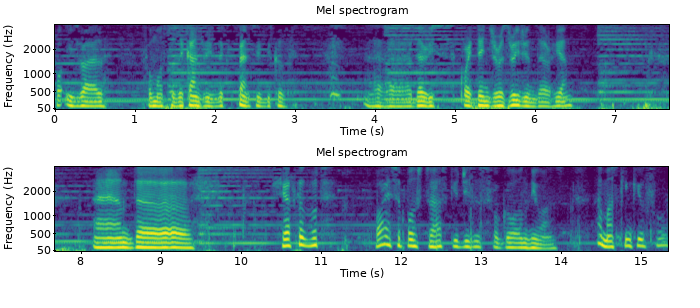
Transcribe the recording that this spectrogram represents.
for Israel. For most of the country, is expensive because uh, there is quite dangerous region there. Yeah, and uh, she asked, "But why I supposed to ask you, Jesus, for gold new ones? I'm asking you for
